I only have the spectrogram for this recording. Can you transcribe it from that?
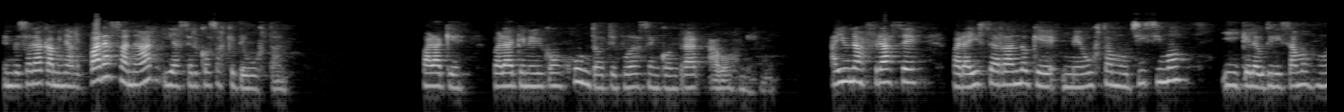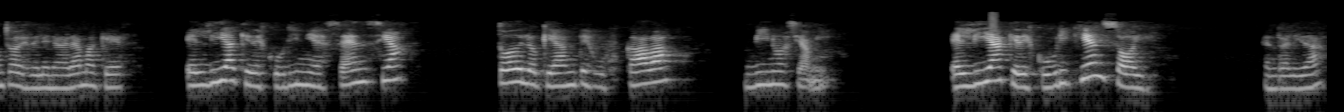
empezar a caminar para sanar y hacer cosas que te gustan. ¿Para qué? Para que en el conjunto te puedas encontrar a vos mismo. Hay una frase para ir cerrando que me gusta muchísimo y que la utilizamos mucho desde el enagrama que es, el día que descubrí mi esencia, todo lo que antes buscaba vino hacia mí. El día que descubrí quién soy, en realidad,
